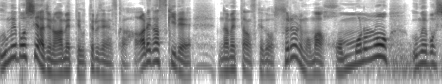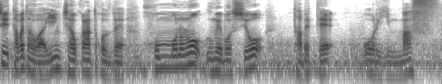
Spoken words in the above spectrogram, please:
梅干し味の飴って売ってるじゃないですか。あれが好きで舐めてたんですけどそれよりもまあ本物の梅干し食べた方がいいんちゃうかなってことで本物の梅干しを食べております。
